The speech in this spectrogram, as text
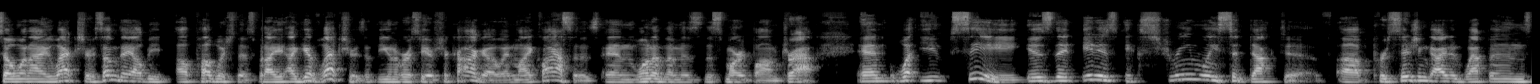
So when I lecture, someday I'll be I'll publish this, but I, I, give lectures at the University of Chicago in my classes, and one of them is the smart bomb trap. And what you see is that it is extremely seductive. Uh, precision guided weapons,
